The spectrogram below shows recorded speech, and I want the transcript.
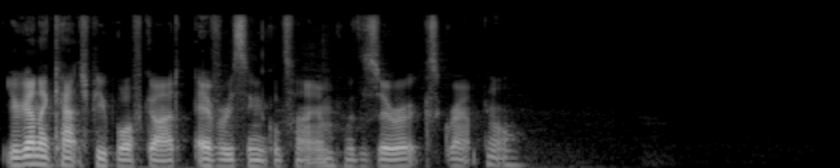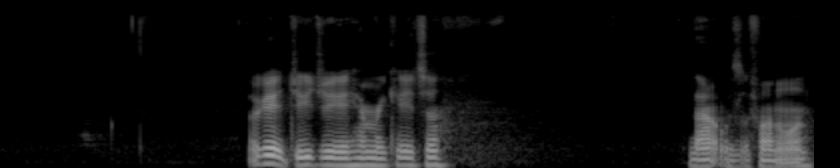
you're gonna catch people off guard every single time with Zirix's grapnel. Okay, GG Henrykator. That was a fun one.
